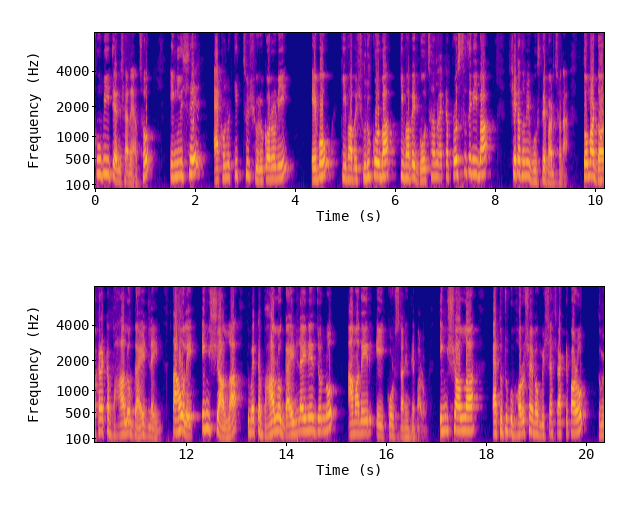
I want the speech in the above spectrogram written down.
খুবই টেনশনে আছো, ইংলিশে এখনও কিচ্ছু শুরু করনি এবং কীভাবে শুরু করবা, কীভাবে গোছানো একটা প্রস্তুতি নিবা, সেটা তুমি বুঝতে পারছ না। তোমার দরকার একটা ভালো গাইডলাইন তাহলে ইনশাআল্লাহ তুমি একটা ভালো গাইডলাইনের জন্য আমাদের এই কোর্সটা নিতে পারো। ইনশাআল্লাহ এতটুকু ভরসা এবং বিশ্বাস রাখতে পারো, তুমি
